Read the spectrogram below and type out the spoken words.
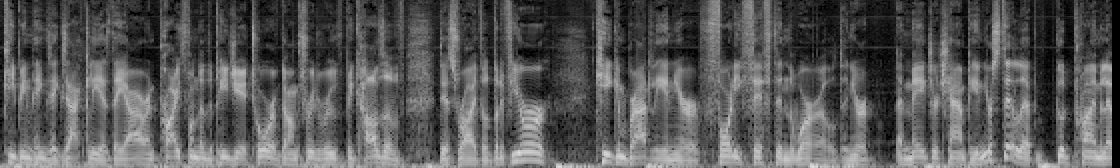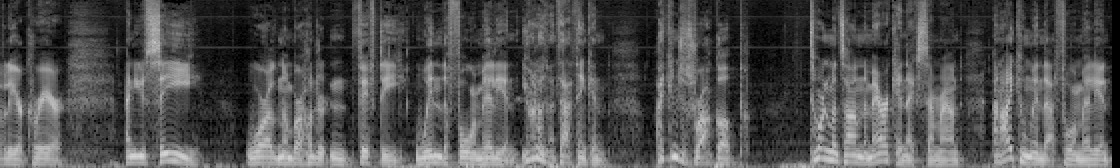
keeping things exactly as they are. And prize fund on the PGA Tour have gone through the roof because of this rival. But if you're Keegan Bradley and you're 45th in the world and you're a major champion, you're still at good prime level of your career, and you see world number 150 win the 4 million, you're looking at that thinking, I can just rock up. Tournament's on in America next time round, and I can win that 4 million.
